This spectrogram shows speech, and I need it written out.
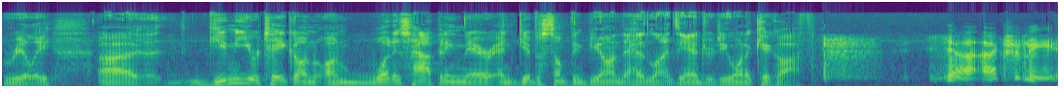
really. Uh, give me your take on, on what is happening there and give us something beyond the headlines. Andrew, do you want to kick off? Yeah, actually,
